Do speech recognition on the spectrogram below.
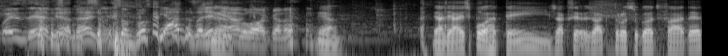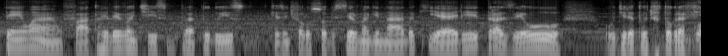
Pois é, São- verdade. São, são duas piadas ali que Genial, ele coloca, né? É. E, aliás, porra, tem. Já que, você, já que trouxe o Godfather, tem uma, um fato relevantíssimo para tudo isso que a gente falou sobre ser uma guinada, que é ele trazer o, o diretor de fotografia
